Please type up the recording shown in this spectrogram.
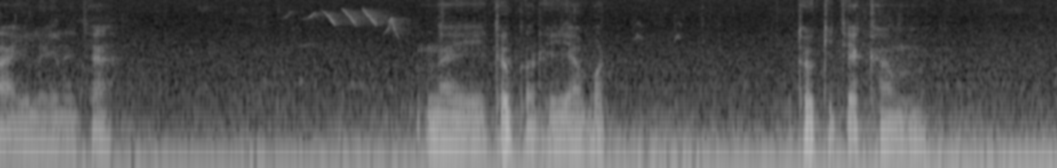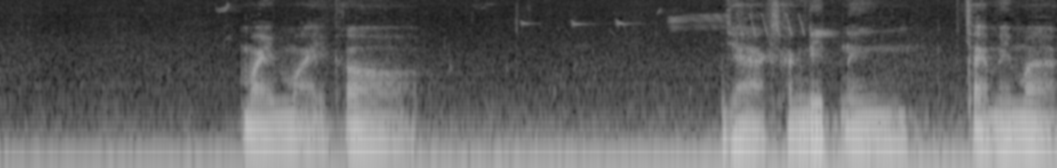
สๆเลยนะจ๊ะ ในทุกอริยบท ทุกกิจกรรม ใหม่ ๆ ก็ยากสักนิดหนึ่งแต่ไม่มาก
